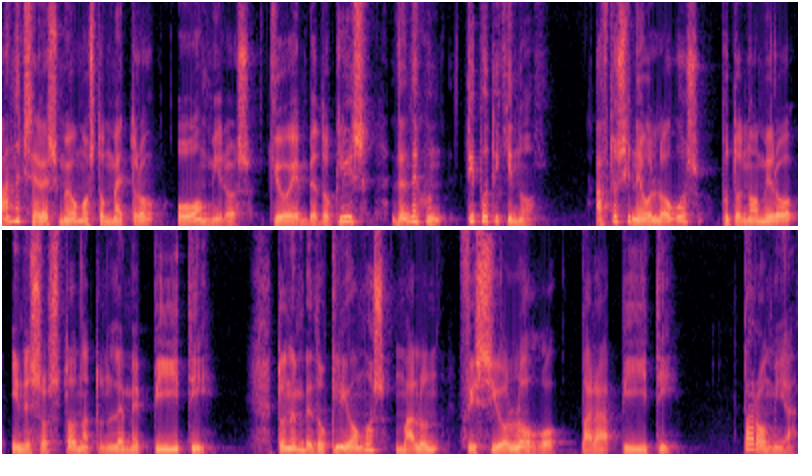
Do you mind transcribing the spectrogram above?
Αν εξαιρέσουμε όμως το μέτρο, ο Όμηρος και ο Εμπεδοκλής δεν έχουν τίποτε κοινό. Αυτός είναι ο λόγος που τον Όμηρο είναι σωστό να τον λέμε ποιητή. Τον Εμπεδοκλή όμως μάλλον φυσιολόγο παρά ποιητή. Παρόμοια,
